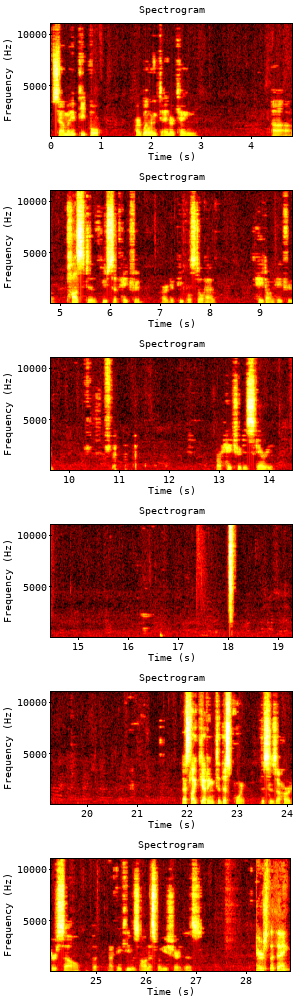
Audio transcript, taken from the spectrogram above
So many people are willing to entertain uh, positive use of hatred, or do people still have hate on hatred? or hatred is scary? That's like getting to this point. This is a harder sell, but I think he was honest when he shared this. Here's the thing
